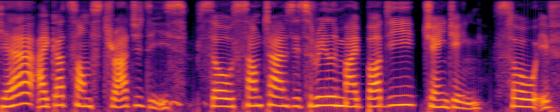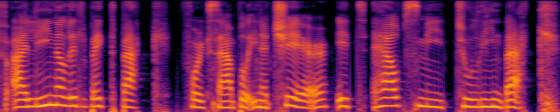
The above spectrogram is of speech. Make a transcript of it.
Yeah, I got some strategies. So sometimes it's really my body changing. So if I lean a little bit back, for example, in a chair, it helps me to lean back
